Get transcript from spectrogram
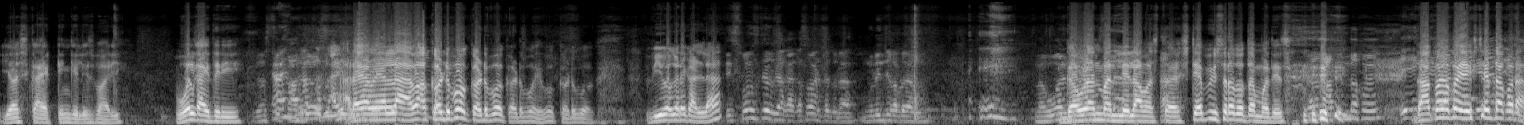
यश काय ऍक्टिंग केलीस भारी? बोल काहीतरी. अरे याला कडबो कडबो कडबो हे बघ कडबो वी वगैरे काढला? रिस्पॉन्स देऊ का कसं वाटतं तुला? मुलींचे कपडे घालून. गवळण बनलेला मस्त. स्टेप विसरत होता मध्येच. दाखव दाखव एक स्टेप दाखव ना.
